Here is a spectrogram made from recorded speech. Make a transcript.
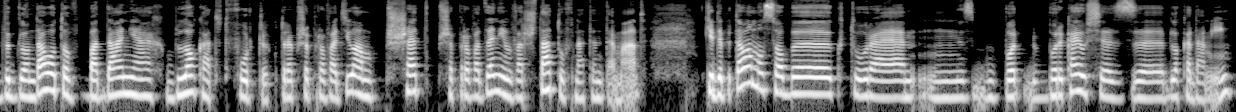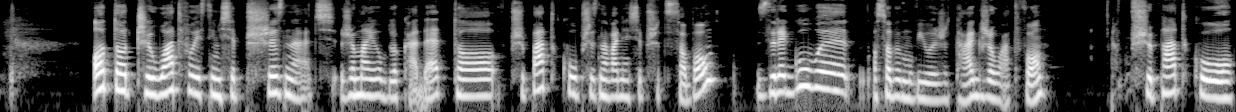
wyglądało to w badaniach blokad twórczych, które przeprowadziłam przed przeprowadzeniem warsztatów na ten temat. Kiedy pytałam osoby, które mm, borykają się z blokadami, o to, czy łatwo jest im się przyznać, że mają blokadę, to w przypadku przyznawania się przed sobą z reguły osoby mówiły, że tak, że łatwo. W przypadku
